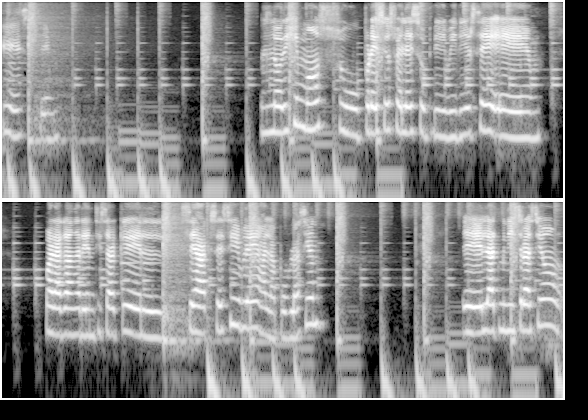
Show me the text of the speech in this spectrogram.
este, lo dijimos, su precio suele subdividirse em, para garantizar que sea accesible a la población. Eh, la administración,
